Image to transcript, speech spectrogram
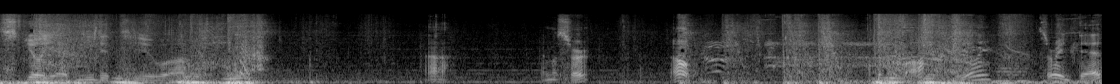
Skill yet needed to, uh... Ah. That must hurt. Oh. Oh, really? It's already dead?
